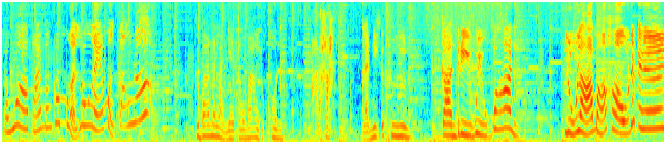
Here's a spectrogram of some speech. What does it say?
แต่ว่าไปมันก็เหมือนโรงแรมเหมือนกันเนอะคือบ้านมันหลังใหญ่โตมากเลยทุกคนเอาละค่ะ และนี่ก็คือ การรีวิวบ้านหรูหราหมาเห่านั่นเอง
